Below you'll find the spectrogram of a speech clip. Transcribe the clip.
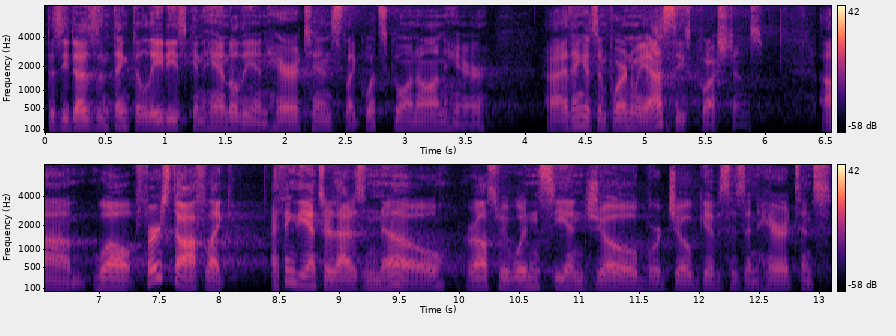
Does he doesn't think the ladies can handle the inheritance? Like what's going on here? I think it's important we ask these questions. Um, well, first off, like I think the answer to that is no, or else we wouldn't see in Job where Job gives his inheritance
